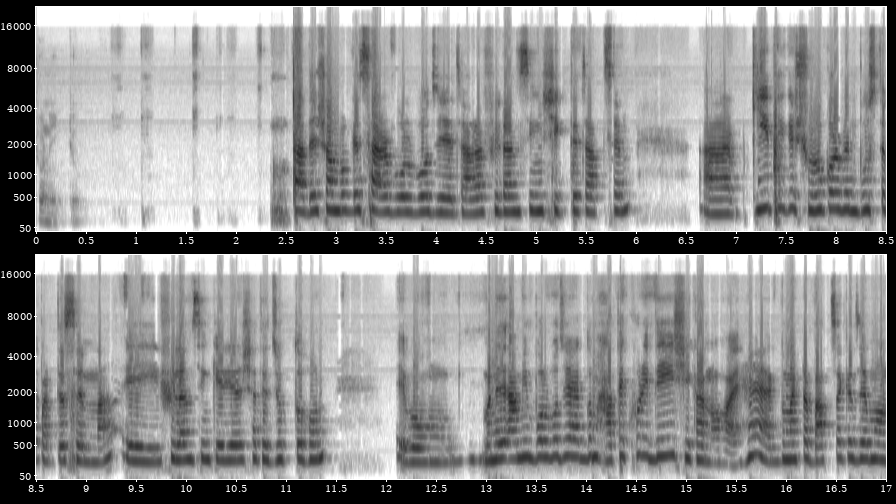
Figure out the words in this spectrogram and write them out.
শুনি একটু। তাদের সম্পর্কে স্যার বলব যে যারা ফ্রিল্যান্সিং শিখতে চাচ্ছেন কি থেকে শুরু করবেন বুঝতে পারতেছেন না। এই ফ্রিল্যান্সিং ক্যারিয়ারের সাথে যুক্ত হন এবং মানে আমি বলব যে একদম হাতে খড়ি দিয়েই শেখানো হয় হ্যাঁ? একদম একটা বাচ্চাকে যেমন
